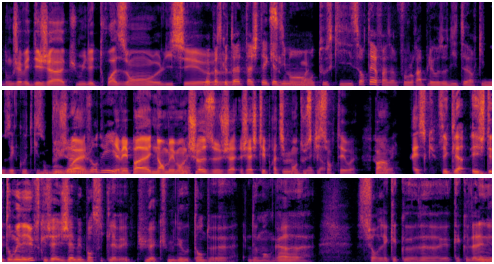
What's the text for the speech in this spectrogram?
donc j'avais déjà accumulé trois ans euh, lycée. Ouais, parce que euh, t'as acheté quasiment ouais. tout ce qui sortait. Enfin, il faut le rappeler aux auditeurs qui nous écoutent, qui sont plus jeunes ouais. aujourd'hui. Il n'y avait pas énormément Ouais. de choses. j'a- J'achetais pratiquement Hmm, tout ce qui sortait, ouais. Enfin, Ah ouais. presque. C'est clair. Et j'étais tombé des nues parce que j'avais jamais pensé qu'il avait pu accumuler autant de, de mangas euh, sur les quelques, euh, quelques années.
